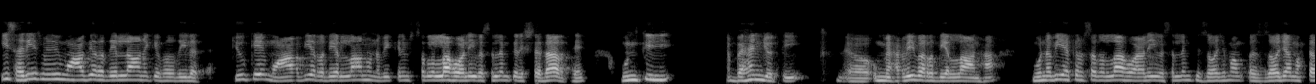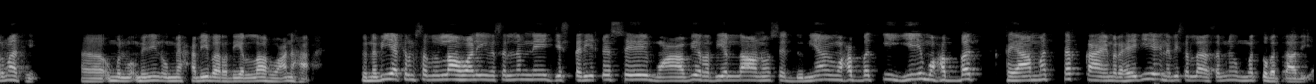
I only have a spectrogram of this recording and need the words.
اس حدیث میں بھی معاویہ رضی اللہ عنہ کی فضیلت ہے۔ کیونکہ معاویہ رضی اللہ عنہ نبی کریم صلی اللہ علیہ وسلم کے رشتہ دار تھے۔ ان کی بہن جو تھی، ام حبیبہ رضی اللہ عنہ، وہ نبی اکرم صلی اللہ علیہ وسلم کی زوجہ محترمہ تھی۔ ام المؤمنین ام حبیبہ رضی اللہ عنہ۔ تو نبی اکرم صلی اللہ علیہ وسلم نے جس طریقے سے معاویہ رضی اللہ عنہ سے دنیا میں محبت کی، یہ محبت قیامت تک قائم رہے گی نبی صلی اللہ علیہ وسلم نے امت کو بتا دیا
